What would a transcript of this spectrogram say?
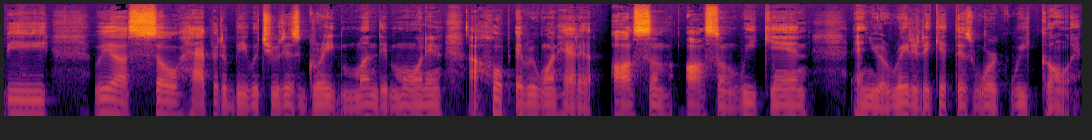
B. We are so happy to be with you this great Monday morning. I hope everyone had an awesome, awesome weekend and you're ready to get this work week going.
